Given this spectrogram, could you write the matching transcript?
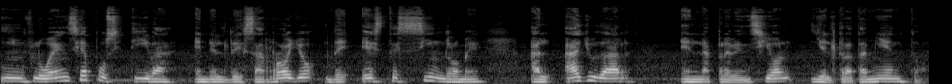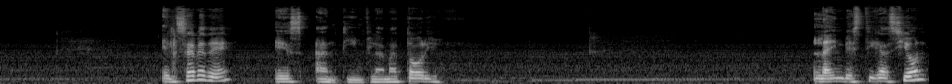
influencia positiva en el desarrollo de este síndrome al ayudar en la prevención y el tratamiento. El CBD es antiinflamatorio. La investigación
